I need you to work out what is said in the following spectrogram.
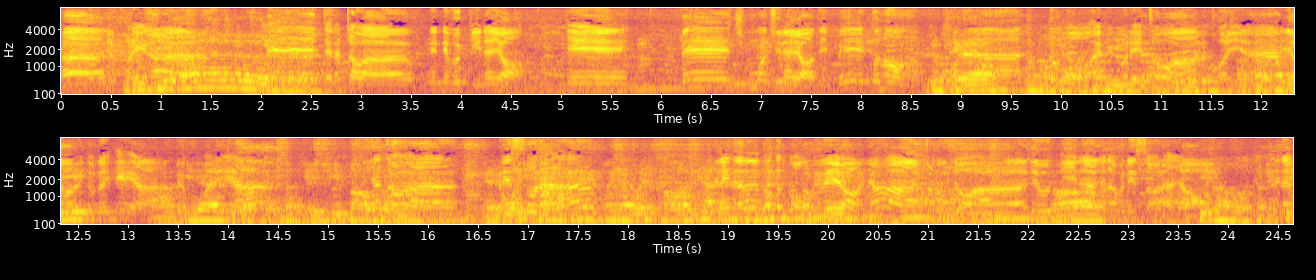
ờ lúc này nó chạy nó trâu ờ, nên nên vừa kỹ này rồi thì bé chúng mua chuyện này rồi thì bé tôi nó ờ, tôi mò ai bị có để cho ờ, lúc hồi đấy giờ tụi nó e à lúc bây giờ đấy á nhất cho để số là đây nữa cái tôi cổ đi rồi nhớ trong lúc rồi nên vừa kỹ là nhất là bên số là rồi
